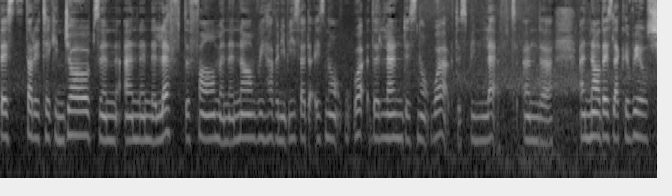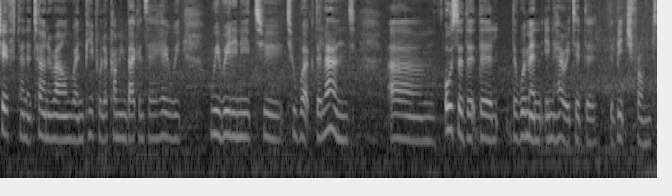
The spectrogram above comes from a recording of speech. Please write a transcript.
they started taking jobs and, and then they left the farm and then now we have an Ibiza that is not the land is not worked it's been left. And uh, and now there's like a real shift and a turnaround when people are coming back and say hey we we really need to to work the land. Um, also the, the the women inherited the, the beachfront.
